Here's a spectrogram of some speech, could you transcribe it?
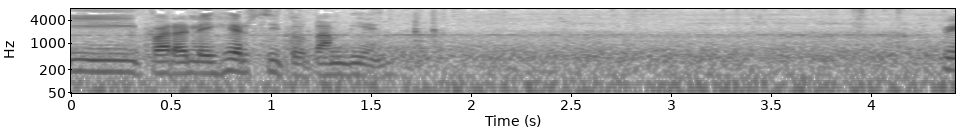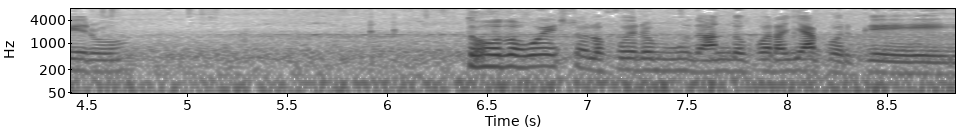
y para el ejército también. Pero todo eso lo fueron mudando por allá porque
